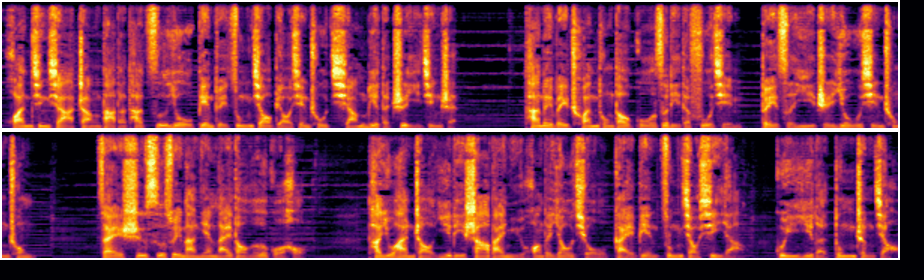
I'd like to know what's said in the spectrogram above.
环境下长大的她，自幼便对宗教表现出强烈的质疑精神。他那位传统到骨子里的父亲对此一直忧心忡忡。在十四岁那年来到俄国后，他又按照伊丽莎白女皇的要求改变宗教信仰，皈依了东正教。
